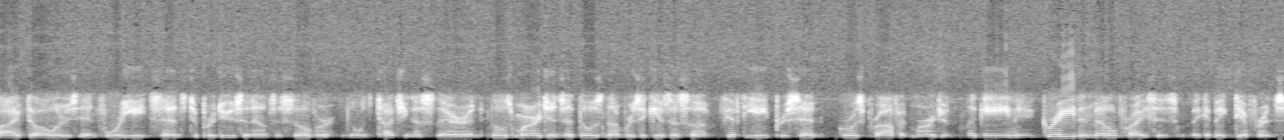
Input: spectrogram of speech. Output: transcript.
five dollars and forty-eight cents to produce an ounce of silver. No one's touching us there, and those margins at those numbers, it gives us a 58% gross profit margin. Again, grade and metal prices make a big difference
